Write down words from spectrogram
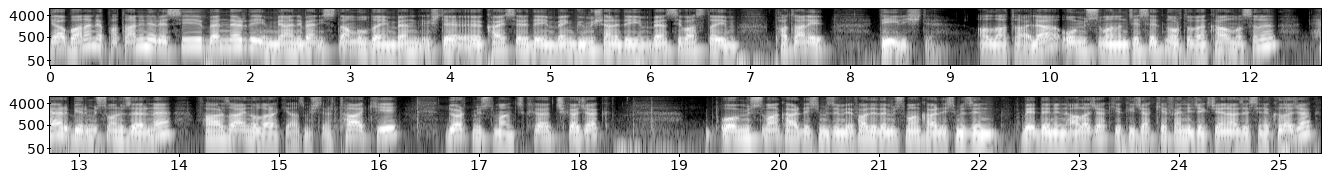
Ya bana ne Patani neresi ben neredeyim yani ben İstanbul'dayım ben işte e, Kayseri'deyim ben Gümüşhane'deyim ben Sivas'tayım Patani değil işte. allah Teala o Müslümanın cesedinin ortadan kalmasını her bir Müslüman üzerine farz-ı ayn olarak yazmıştır. Ta ki dört Müslüman çıkacak o Müslüman kardeşimizin vefat eden Müslüman kardeşimizin bedenini alacak, yıkayacak, kefenleyecek, cenazesini kılacak.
